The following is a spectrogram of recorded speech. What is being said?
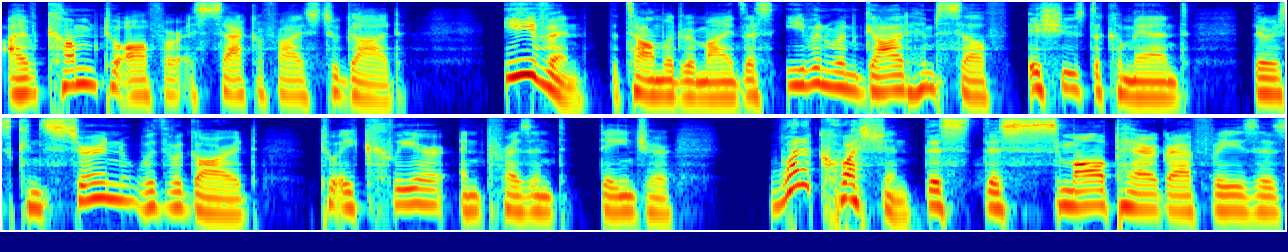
I have come to offer a sacrifice to God. Even, the Talmud reminds us, even when God himself issues the command, there is concern with regard to a clear and present danger. What a question this, this small paragraph raises.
